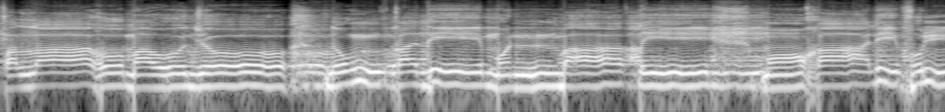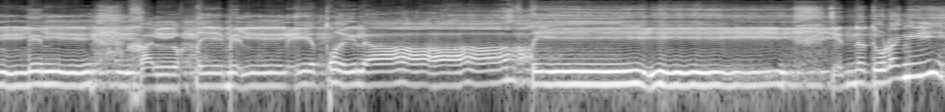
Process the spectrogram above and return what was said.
ഫല്ലാഹു മൗജോ ഖൽഖി ബിൽ ഇത്ലാഖി. എന്ന് തുടങ്ങി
